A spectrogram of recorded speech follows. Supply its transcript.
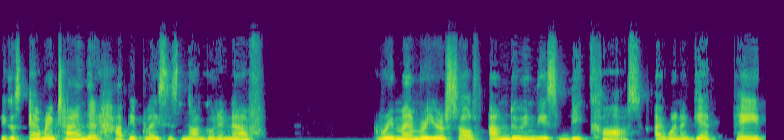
Because every time that happy place is not good enough, remember yourself. I'm doing this because I want to get paid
